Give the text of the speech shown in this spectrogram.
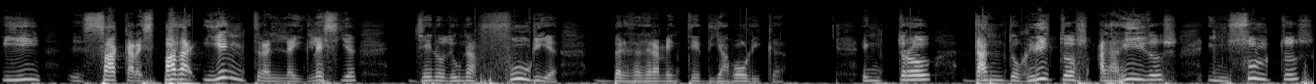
y eh, saca la espada y entra en la iglesia lleno de una furia verdaderamente diabólica. Entró dando gritos, alaridos, insultos,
